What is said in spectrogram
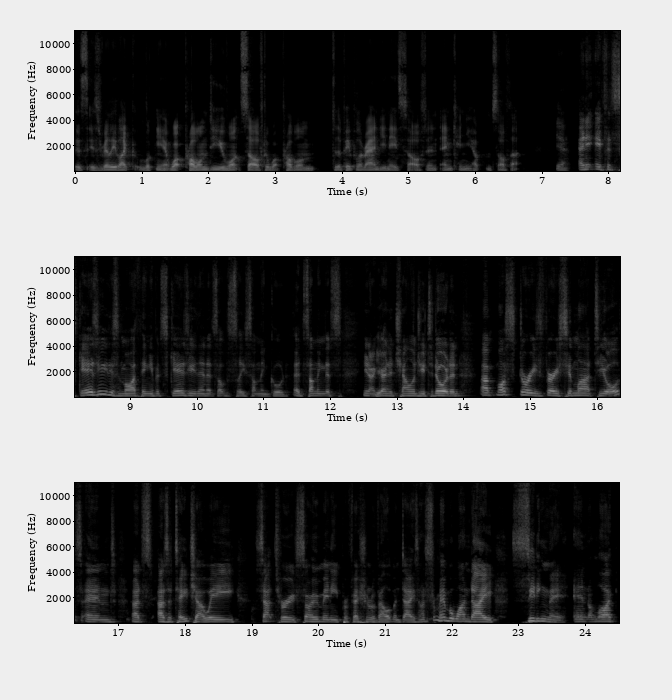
is is really like looking at what problem do you want solved or what problem do the people around you need solved and, and can you help them solve that Yeah. And if it scares you, this is my thing. If it scares you, then it's obviously something good. It's something that's, you know, Yeah. going to challenge you to do it. And um, my story is very similar to yours. And that's as a teacher, we sat through so many professional development days. And I just remember one day sitting there and I'm like,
